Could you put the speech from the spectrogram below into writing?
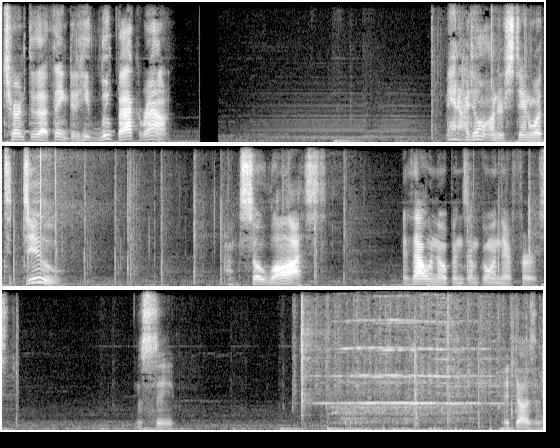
turn through that thing, did he loop back around? Man, I don't understand what to do. I'm so lost. If that one opens, I'm going there first. Let's see. It doesn't.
